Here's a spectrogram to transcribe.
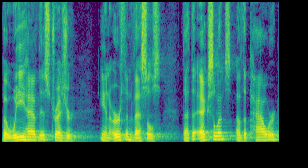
But we have this treasure in earthen vessels, that the excellence of the power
